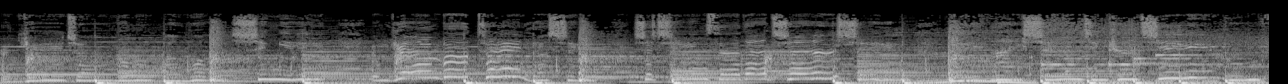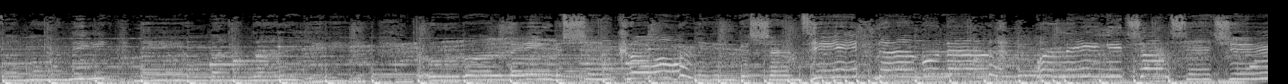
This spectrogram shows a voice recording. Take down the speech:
让宇宙无还我心意，永远不退流星，是青涩的真心。未来先进科技无法模拟你拥抱难以。如果另个时空，另个身体，能不能换另一种结局？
